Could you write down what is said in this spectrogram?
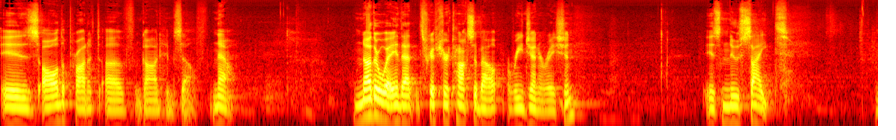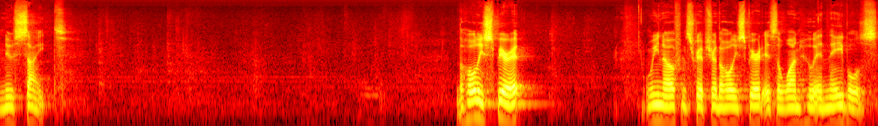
is all the product of God Himself. Now, another way that Scripture talks about regeneration is new sight. New sight. The Holy Spirit, we know from Scripture, the Holy Spirit is the one who enables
